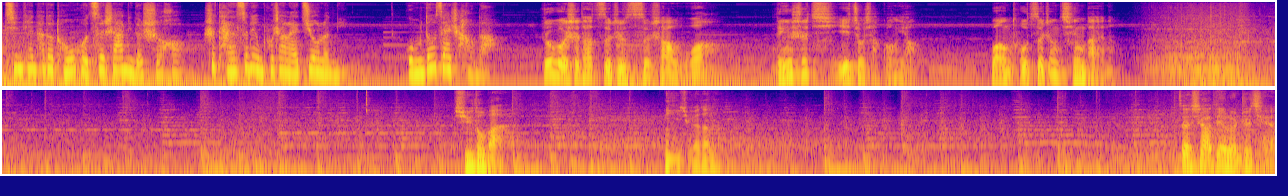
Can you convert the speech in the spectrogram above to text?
今天他的同伙刺杀你的时候，是谭司令扑上来救了你，我们都在场的。如果是他自知刺杀无望，临时起意救下光耀，妄图自证清白呢？徐督办，你觉得呢？在下定论之前，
